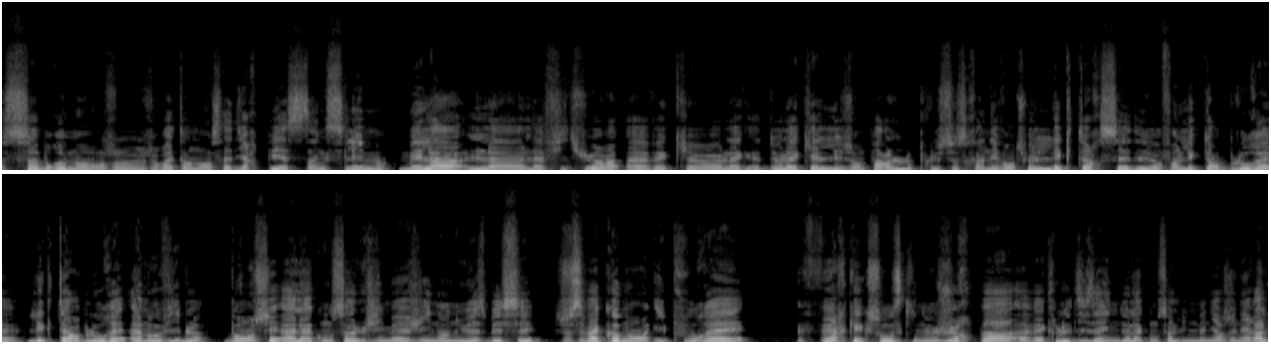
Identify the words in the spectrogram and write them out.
sobrement, j'aurais tendance à dire PS5 Slim. Mais là, la, la feature avec la- de laquelle les gens parlent le plus, ce serait un éventuel lecteur CD, enfin lecteur Blu-ray, lecteur Blu-ray amovible, branché à la console, j'imagine, en USB-C. Je sais pas comment il pourrait faire quelque chose qui ne jure pas avec le design de la console d'une manière générale,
